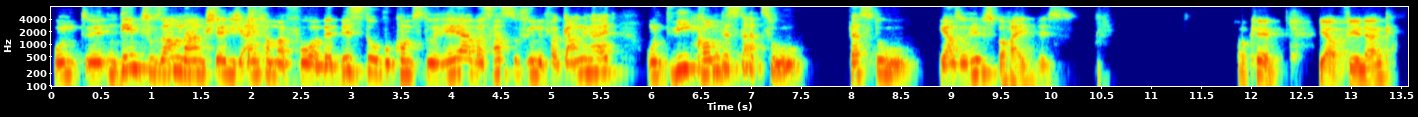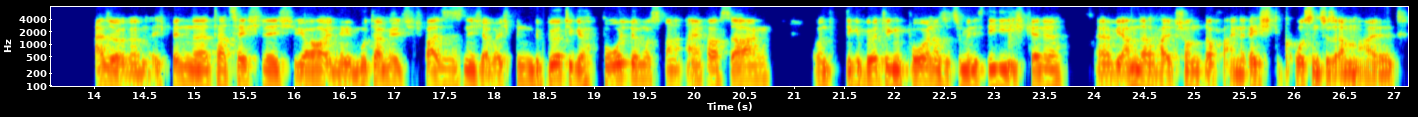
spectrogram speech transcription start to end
Und äh, in dem Zusammenhang stell dich einfach mal vor, wer bist du, wo kommst du her, was hast du für eine Vergangenheit und wie kommt es dazu, dass du ja so hilfsbereit bist. Okay, ja, vielen Dank. Also ähm, ich bin äh, tatsächlich, ja, in der Muttermilch, ich weiß es nicht, aber ich bin gebürtiger Pole, muss man einfach sagen. Und die gebürtigen Polen, also zumindest die, die ich kenne, äh, wir haben da halt schon doch einen recht großen Zusammenhalt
